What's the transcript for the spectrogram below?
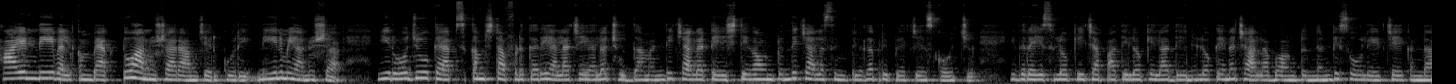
హాయ్ అండి welcome back to Anusha Ram Cherukuri నేను మీ అనుష. ఈరోజు క్యాప్సికమ్ స్టఫ్డ్ కర్రీ ఎలా చేయాలో చూద్దామండి. చాలా టేస్టీగా ఉంటుంది చాలా సింపుల్గా ప్రిపేర్ చేసుకోవచ్చు. ఇది రైస్లోకి చపాతీలోకి ఇలా దేనిలోకైనా చాలా బాగుంటుందండి. సో లేట్ చేయకుండా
